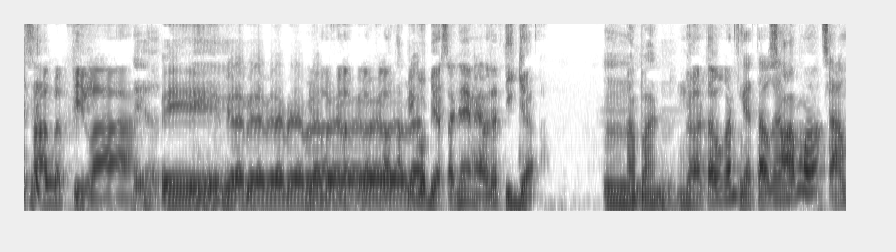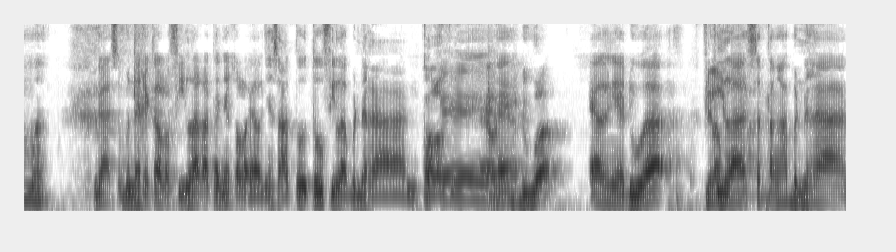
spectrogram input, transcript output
sahabat villa. Eh, bila bila bila bila bila Villa, villa, villa, villa. Tapi gue biasanya yang L-nya tiga. Hmm. apaan? Nggak tahu kan? Nggak tahu kan? Sama. Sama. Nggak sebenarnya kalau villa katanya kalau L-nya satu tuh villa beneran. Kalau Oke. L-nya dua, L-nya dua Villa setengah beneran.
